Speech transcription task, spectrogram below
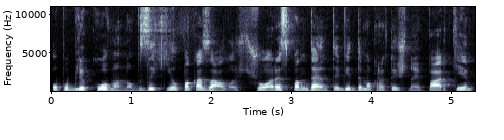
опубліковано в The Hill, показало, що респонденти від демократичної партії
